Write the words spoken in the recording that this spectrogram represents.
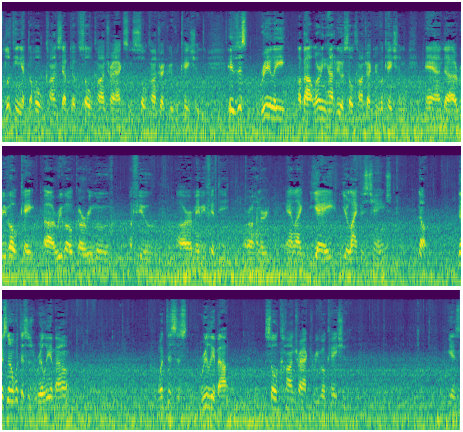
looking at the whole concept of soul contracts and soul contract revocation, is this really about learning how to do a soul contract revocation and uh, revocate, uh, revoke or remove a few, or maybe 50 or 100, and like, yay, your life has changed? No, that's not what this is really about. What this is really about, soul contract revocation, is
